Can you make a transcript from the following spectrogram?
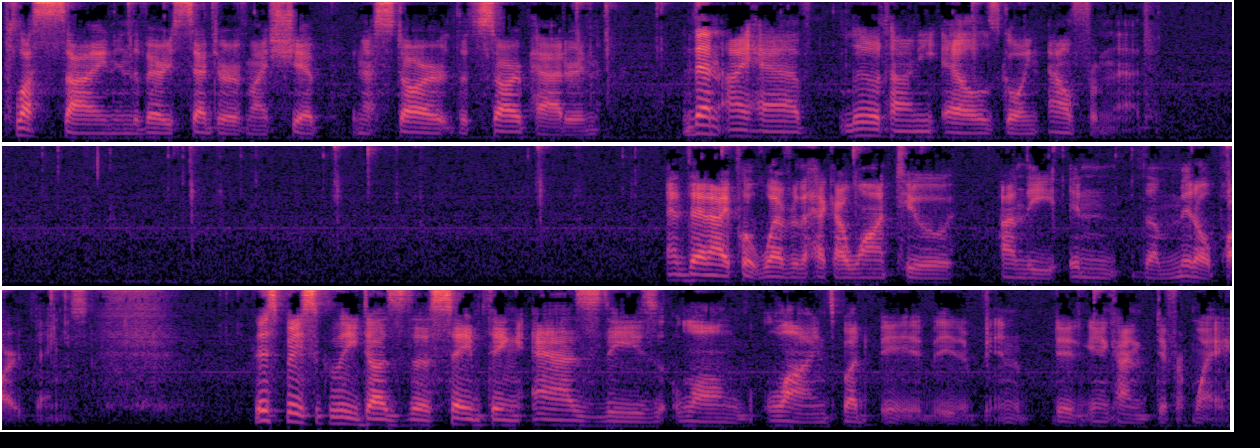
plus sign in the very center of my ship in a star, the star pattern. And then I have little tiny L's going out from that. And then I put whatever the heck I want to on the in the middle part things. This basically does the same thing as these long lines, but in, in, in a kind of different way.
